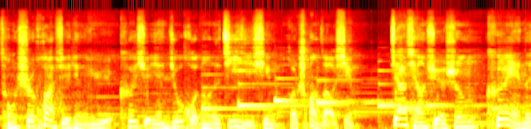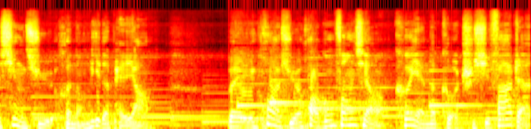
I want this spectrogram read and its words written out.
从事化学领域科学研究活动的积极性和创造性，加强学生科研的兴趣和能力的培养，为化学化工方向科研的可持续发展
